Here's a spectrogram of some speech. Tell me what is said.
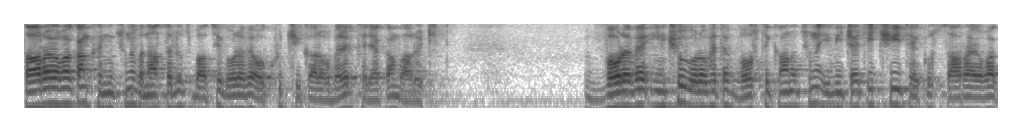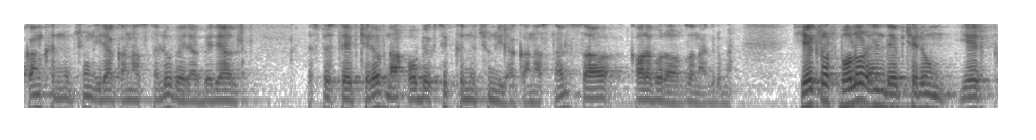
Ծառայողական քննությունը վնասելուց բացի որևէ օգուտ չի կարող բերել քրեական վարույթին որևէ ինչու, որովհետև ոստիկանությունը ի վիճակի չի թեկուս ծառայողական քննություն իրականացնելու վերաբերյալ այսպես դեպքերով նախ օբյեկտիվ քննություն իրականացնել, սա կարևոր արձանագրում է։ Երկրորդ բոլոր այն դեպքերում, երբ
